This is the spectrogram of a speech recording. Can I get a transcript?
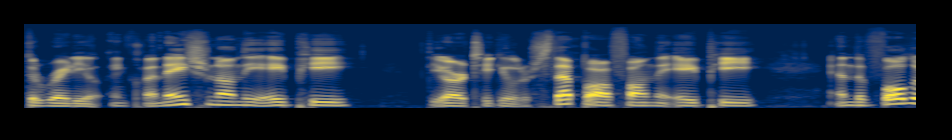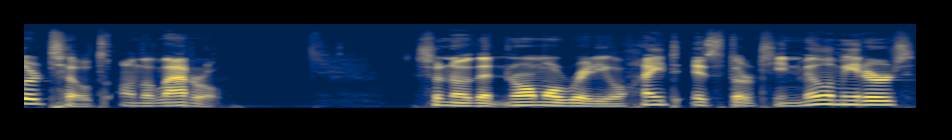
the radial inclination on the AP, the articular step off on the AP, and the volar tilt on the lateral. So know that normal radial height is 13 millimeters,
